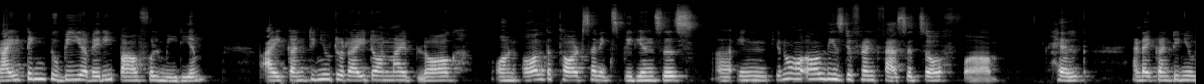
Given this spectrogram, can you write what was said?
writing to be a very powerful medium I continue to write on my blog on all the thoughts and experiences uh, in you know all these different facets of uh, health, and I continue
